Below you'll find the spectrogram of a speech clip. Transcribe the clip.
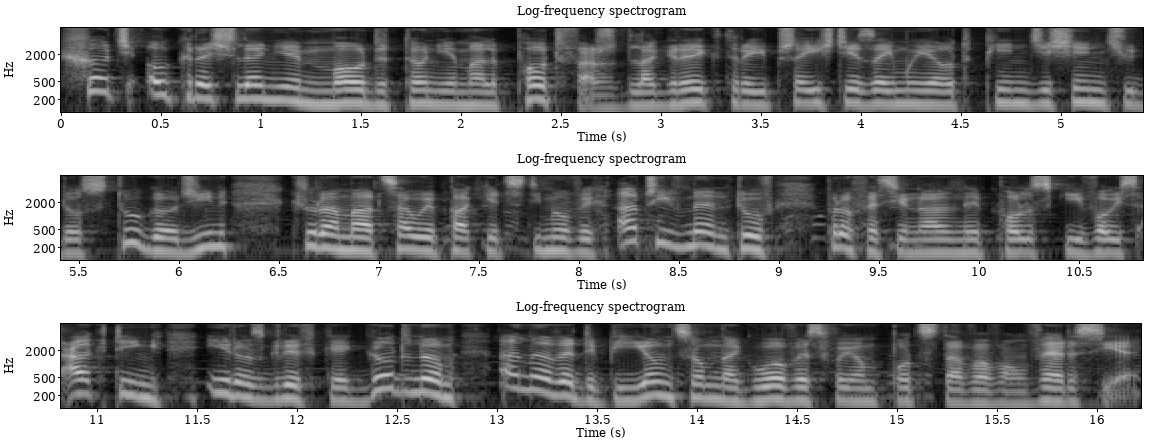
Choć określenie mod to niemal potwarz dla gry, której przejście zajmuje od 50 do 100 godzin, która ma cały pakiet steamowych achievementów, profesjonalny polski voice acting i rozgrywkę godną, a nawet bijącą na głowę swoją podstawową wersję.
